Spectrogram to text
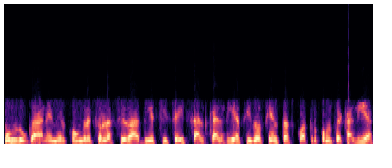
un lugar en el Congreso de la Ciudad, 16 alcaldías y 204 concejalías.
